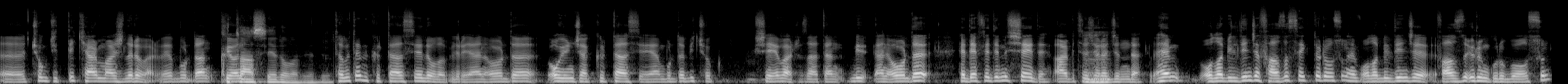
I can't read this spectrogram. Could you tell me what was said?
e, çok ciddi kar marjları var ve buradan yön- Kırtasiye de olabilir diyor. Tabii tabii kırtasiye de olabilir. Yani orada oyuncak, kırtasiye yani burada birçok şey var zaten. Bir, yani orada hedeflediğimiz şeydi arbitraj aracında. Hem olabildiğince fazla sektör olsun hem olabildiğince fazla ürün grubu olsun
